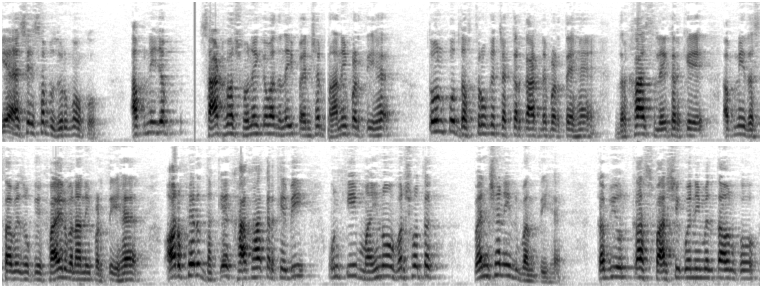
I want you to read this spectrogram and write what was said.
कि ऐसे सब बुज़ुर्गों को अपनी जब 60 वर्ष होने के बाद नई पेंशन बनानी पड़ती है तो उनको दफ्तरों के चक्कर काटने पड़ते हैं, दरखास्त लेकर के अपनी दस्तावेजों की फ़ाइल बनानी पड़ती है, और फिर धक्के खा खा करके भी उनकी महीनों, वर्षों तक पेंशन ही बनती है। कभी उनका सिफारशी कोई नहीं मिलता उनको।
